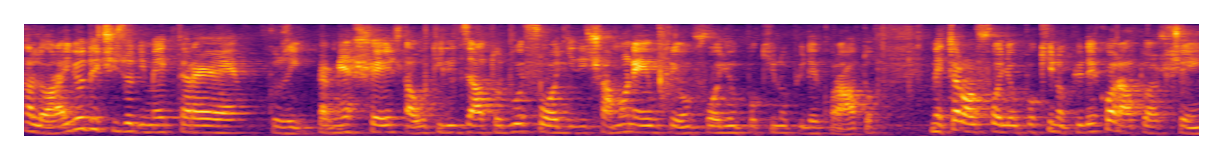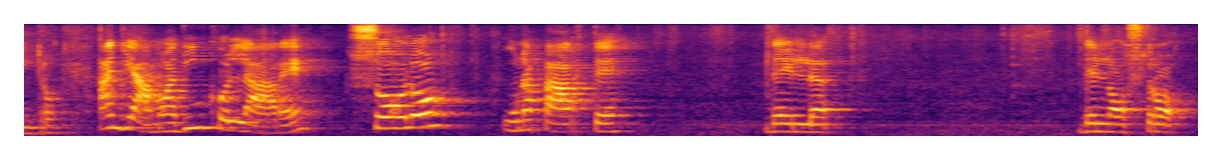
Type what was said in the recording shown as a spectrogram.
Allora io ho deciso di mettere così per mia scelta ho utilizzato due fogli diciamo neutri e un foglio un pochino più decorato. Metterò il foglio un pochino più decorato al centro. Andiamo ad incollare solo una parte del, del nostro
